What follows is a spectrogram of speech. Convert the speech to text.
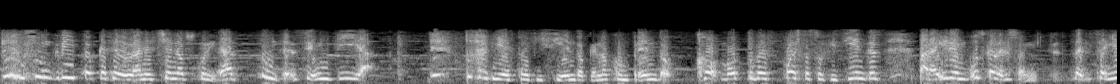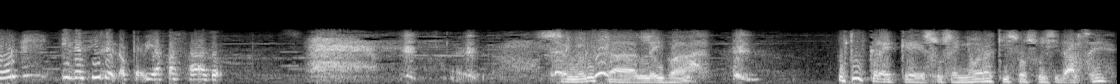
Lanzó un grito que se desvaneció en la oscuridad donde se hundía. Todavía estoy diciendo que no comprendo cómo tuve fuerzas suficientes para ir en busca del Señor y decirle lo que había pasado. Señorita Leiva, ¿usted cree que su señora quiso suicidarse?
